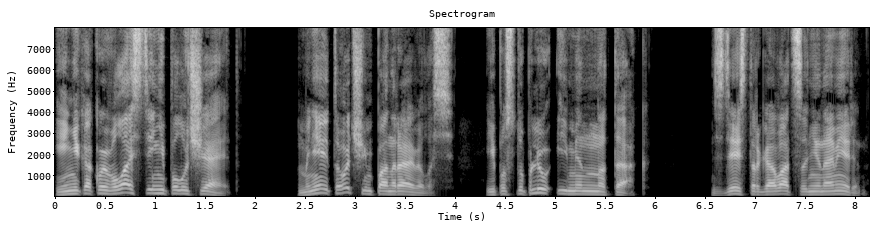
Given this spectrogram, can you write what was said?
и никакой власти не получает. Мне это очень понравилось, и поступлю именно так. Здесь торговаться не намерен.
